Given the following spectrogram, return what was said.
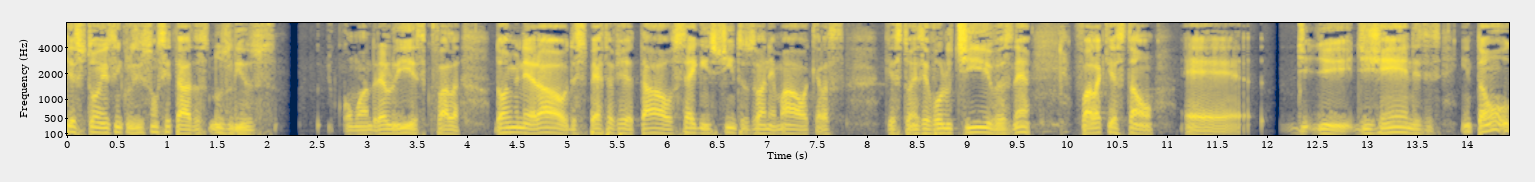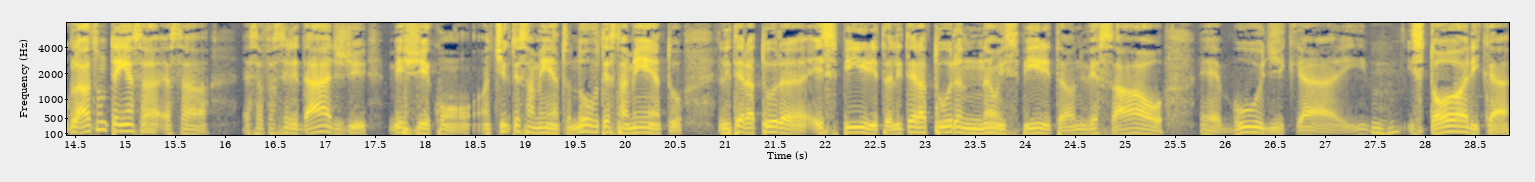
questões, inclusive são citadas nos livros como André Luiz, que fala dorme mineral, desperta vegetal, segue instintos do animal, aquelas questões evolutivas, né? Fala a questão é, de, de, de Gênesis. Então, o Gladson tem essa, essa, essa facilidade de mexer com Antigo Testamento, Novo Testamento, literatura espírita, literatura não espírita, universal, é, búdica e histórica.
